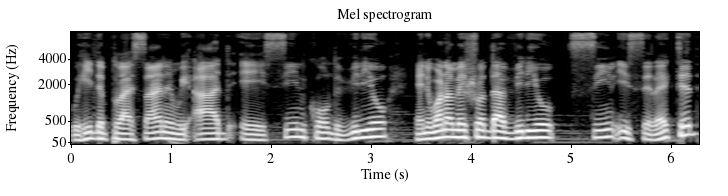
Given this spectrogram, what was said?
we hit the plus sign and we add a scene called the video. And you want to make sure that video scene is selected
